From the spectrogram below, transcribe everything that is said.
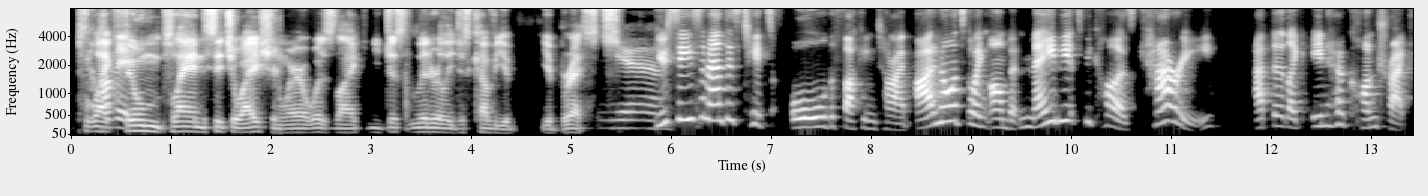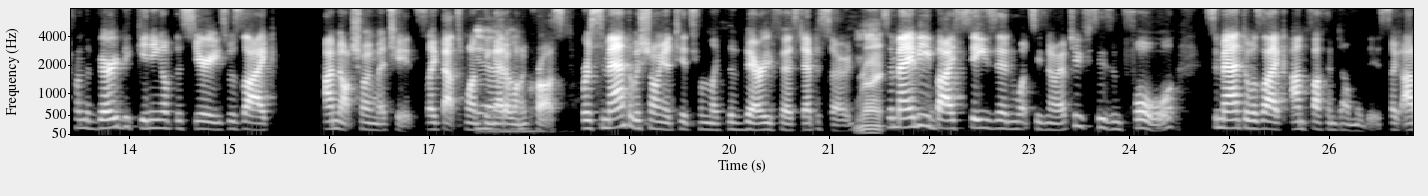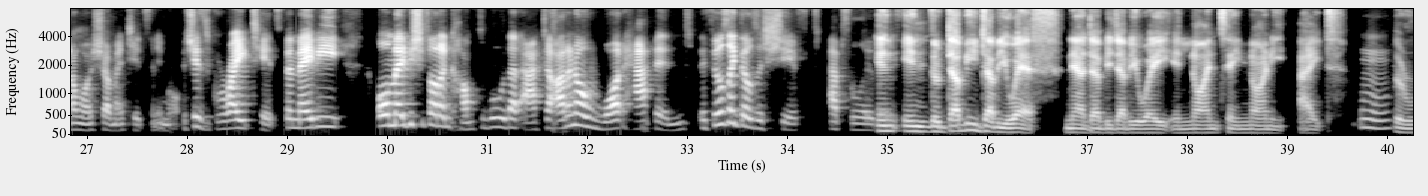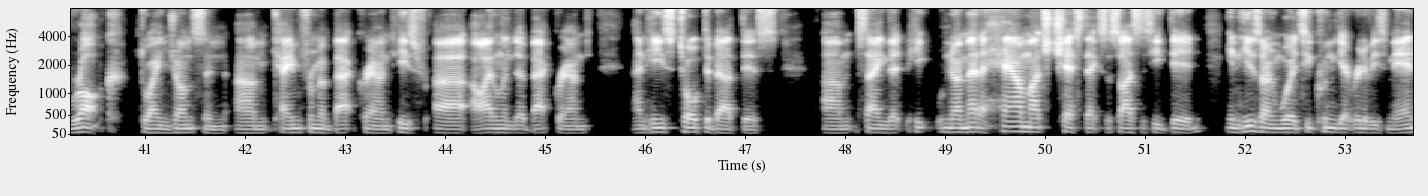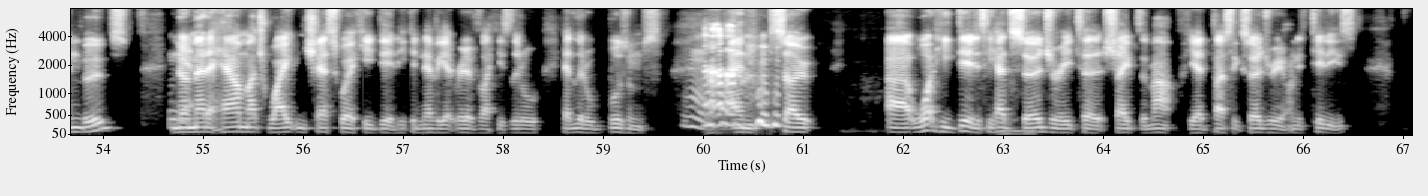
pl- like Covered. film planned situation where it was like you just literally just cover your your breasts. Yeah. You see Samantha's tits all the fucking time. I don't know what's going on, but maybe it's because Carrie, at the like in her contract from the very beginning of the series, was like, I'm not showing my tits. Like that's one thing I don't want to cross. Whereas Samantha was showing her tits from like the very first episode. Right. So maybe by season, what season are we up to? Season four, Samantha was like, I'm fucking done with this. Like, I don't want to show my tits anymore. She has great tits, but maybe, or maybe she felt uncomfortable with that actor. I don't know what happened. It feels like there was a shift. Absolutely. In in the WWF, now WWE in 1998, Mm. The Rock, Dwayne Johnson, um, came from a background, he's uh, Islander background, and he's talked about this, um, saying that he, no matter how much chest exercises he did, in his own words, he couldn't get rid of his man boobs. No Yeah. matter how much weight and chest work he did, he could never get rid of like his little, he had little bosoms. Mm. And so, uh, what he did is he had surgery to shape them up. He had plastic surgery on his titties.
